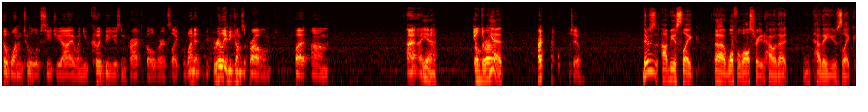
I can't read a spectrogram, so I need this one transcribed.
the one tool of CGI when you could be using practical, where it's like when it really becomes a problem. But um, I, I you Yeah. know, he'll direct Yeah, too. there's obvious like uh, Wolf of Wall Street how that how they use like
